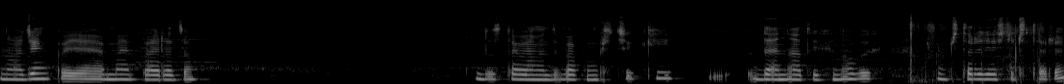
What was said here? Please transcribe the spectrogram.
No, dziękujemy bardzo. Dostałem dwa punkciki. DNA tych nowych. Są 44.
